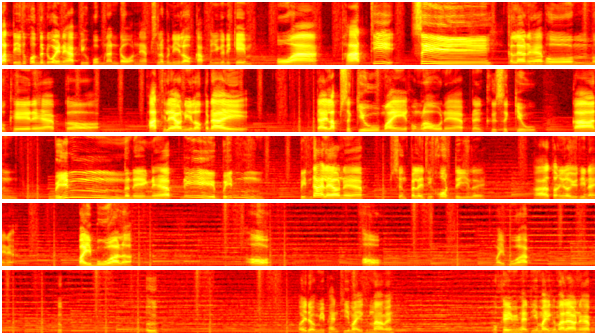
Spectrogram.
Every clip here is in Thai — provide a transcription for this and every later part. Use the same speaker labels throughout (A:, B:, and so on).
A: วัสดีทุกคนกันด้วยนะครับ อยู่กับผมนันดอนนะครับสำหรับวันนี้เรากลับมาอยู่กันในเกมโฮอาพาร์ทที่ 4 กันแล้วนะครับผม โอเคนะครับก็พาร์ทที่แล้วนี่เราก็ได้ได้รับสกิลใหม่ของเรานะครับนั่นคือสกิลการบินนั่นเองนะครับนี่บินบินได้แล้วนะครับซึ่งเป็นอะไรที่โคตรดีเลยอ่าแล้วตอนนี้เราอยู่ที่ไหนเนี่ยใบบัวเหรอโอ้โอ้ ใบบัวครับปึ๊บอือเฮ้ยเดี๋ยวมีแผนที่ใหม่ขึ้นมาไหมโอเคมีแผนที่ใหม่ขึ้นมาแล้วนะครับ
